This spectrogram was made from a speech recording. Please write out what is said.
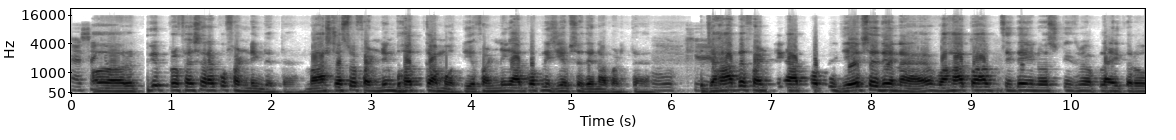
ऐसा और क्योंकि प्रोफेसर आपको फंडिंग देता है। मास्टर्स में फंडिंग बहुत कम होती है। फंडिंग आपको अपनी जेब से देना पड़ता है। ओके तो जहाँ पे फंडिंग आपको अपनी जेब से देना है वहाँ तो आप सीधे यूनिवर्सिटीज में अप्लाई करो।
